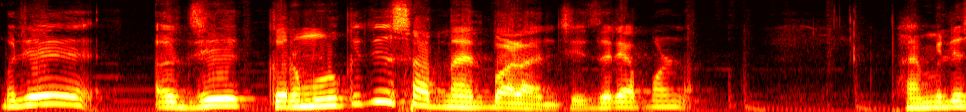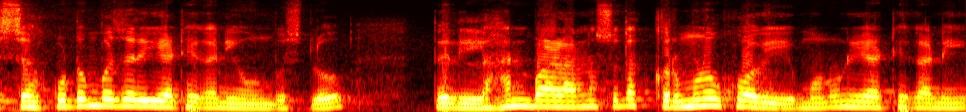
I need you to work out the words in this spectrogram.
म्हणजे जे करमणुकीची साधनं आहेत बाळांची. जरी आपण फॅमिली सहकुटुंब जरी या ठिकाणी येऊन बसलो तरी लहान बाळांना सुद्धा करमणूक व्हावी म्हणून या ठिकाणी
